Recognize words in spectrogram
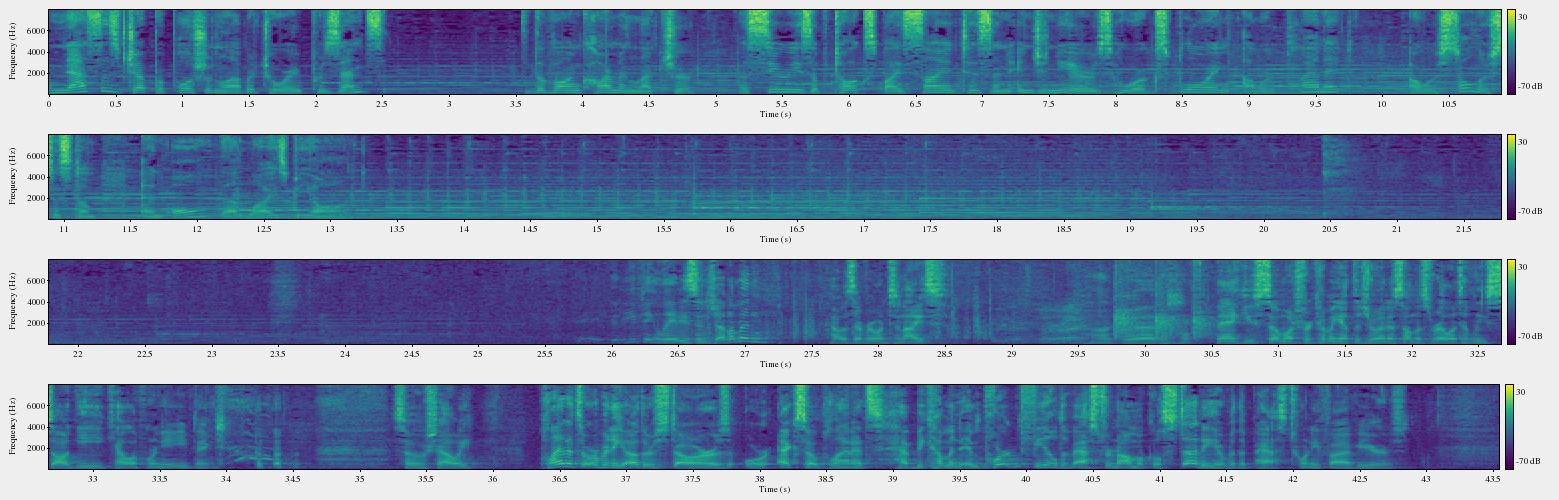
NASA's Jet Propulsion Laboratory presents the Von Karman Lecture, a series of talks by scientists and engineers who are exploring our planet, our solar system, and all that lies beyond. Good evening, ladies and gentlemen. How is everyone tonight? Oh, good. Thank you so much for coming out to join us on this relatively soggy California evening. so, shall we? Planets orbiting other stars, or exoplanets, have become an important field of astronomical study over the past 25 years.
